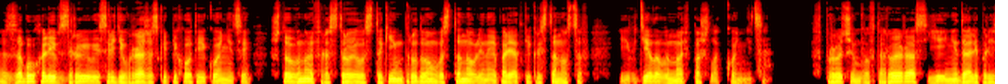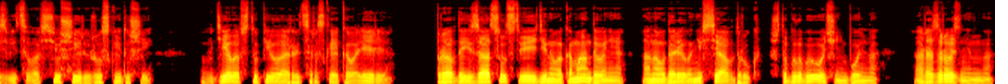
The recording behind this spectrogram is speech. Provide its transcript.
Забухали взрывы среди вражеской пехоты и конницы, что вновь расстроило с таким трудом восстановленные порядки крестоносцев, и в дело вновь пошла конница. Впрочем, во второй раз ей не дали порезвиться во всю ширь русской души. В дело вступила рыцарская кавалерия, Правда, из-за отсутствия единого командования она ударила не вся вдруг, что было бы очень больно, а разрозненно,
